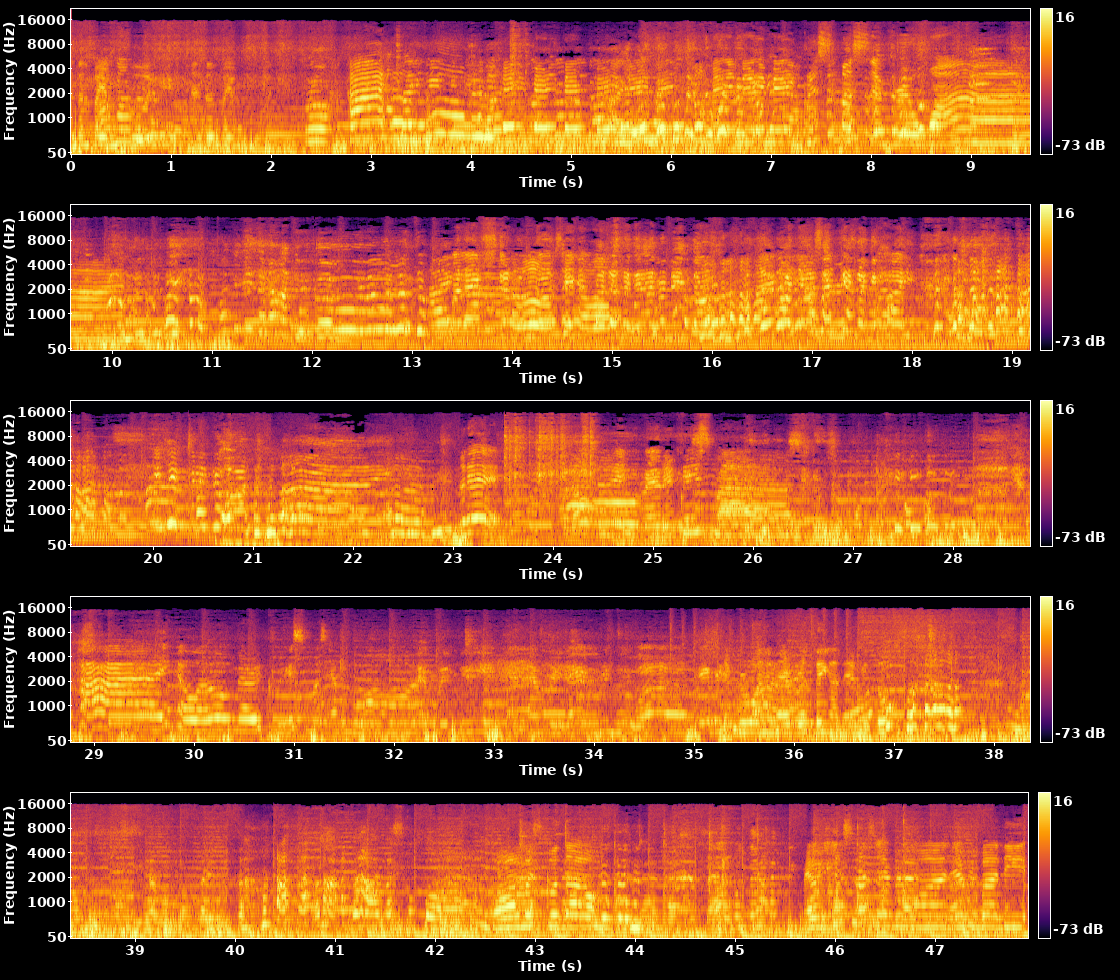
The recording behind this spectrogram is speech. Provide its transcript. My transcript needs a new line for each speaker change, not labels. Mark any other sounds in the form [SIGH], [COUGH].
Andun pa yung food. Andun pa yung food. Hi! Hello! Merry, Merry, Merry, Merry, Merry, Merry, Merry, Merry, Merry, Christmas, everyone! Hello, say hello.
Nag-ano dito? Ay, panyasan ka, nag-hi. Hindi pa doon. Hi.
Dre!
Hello,
Merry Christmas!
And
everything and everything. Hindi na, magpang tayo dito.
Namamas ko po.
Oh, mas ko daw. Merry Christmas, everyone, everybody.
